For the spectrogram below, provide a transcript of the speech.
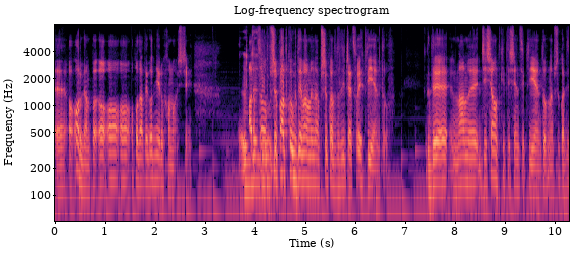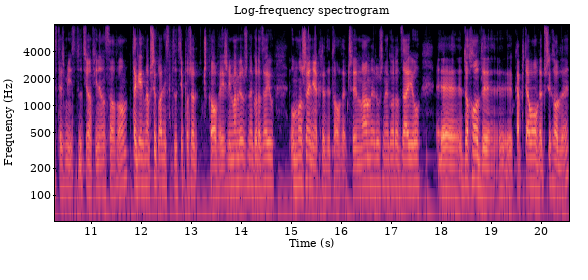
e, o organ, o, o, o podatek od nieruchomości. A co w przypadku, gdy mamy na przykład rozliczać swoich klientów? Gdy mamy dziesiątki tysięcy klientów, na przykład jesteśmy instytucją finansową, tak jak na przykład instytucje pożyczkowe, jeżeli mamy różnego rodzaju umorzenia kredytowe, czy mamy różnego rodzaju e, dochody e, kapitałowe, przychody,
